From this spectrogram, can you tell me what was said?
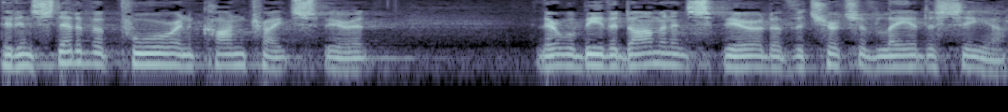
that instead of a poor and contrite spirit, there will be the dominant spirit of the church of Laodicea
